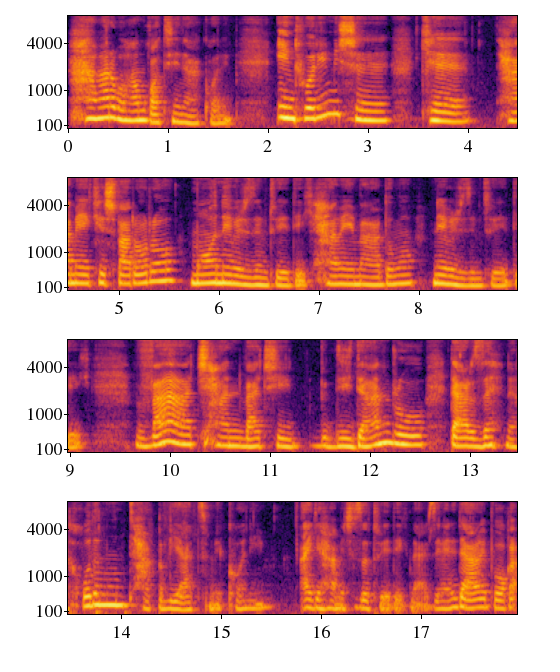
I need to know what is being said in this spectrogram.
همه رو با هم قاطی نکنیم. اینطوری میشه که همه کشورها رو ما نمیریزیم توی دیگ همه مردم رو نمیریزیم توی دیگ. و چند وچی دیدن رو در ذهن خودمون تقویت می‌کنیم. اگه همه چیز رو توی دیگ نریزیم یعنی در واقع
